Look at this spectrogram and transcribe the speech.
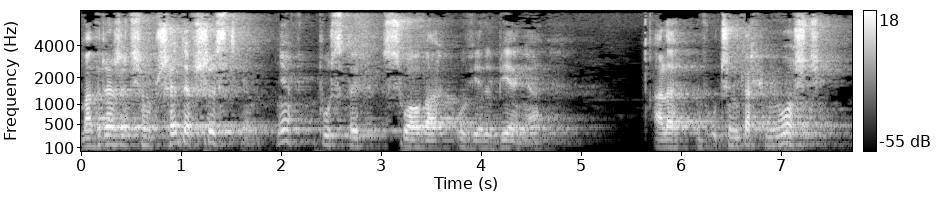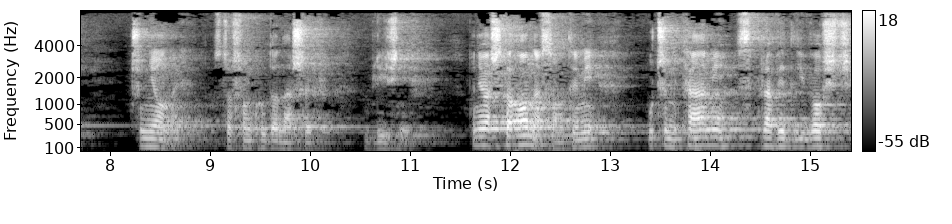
ma wyrażać się przede wszystkim nie w pustych słowach uwielbienia, ale w uczynkach miłości czynionych w stosunku do naszych bliźnich. Ponieważ to one są tymi uczynkami sprawiedliwości,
